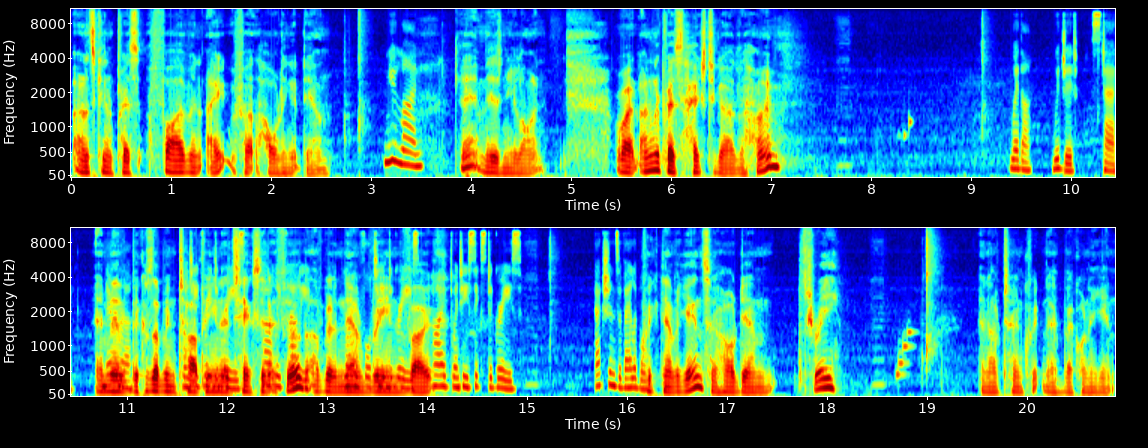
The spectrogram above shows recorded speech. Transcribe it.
I'm just going to press five and eight without holding it down. new line Okay, and there's a new line. Right, I'm going to press H to go to home. Weather widget stack And then because I've been 23 typing in a text edit field, I've got to now 14 degrees re-invoke high 26 degrees actions available quick nav again. So hold down three and I'll turn quick nav back on again.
